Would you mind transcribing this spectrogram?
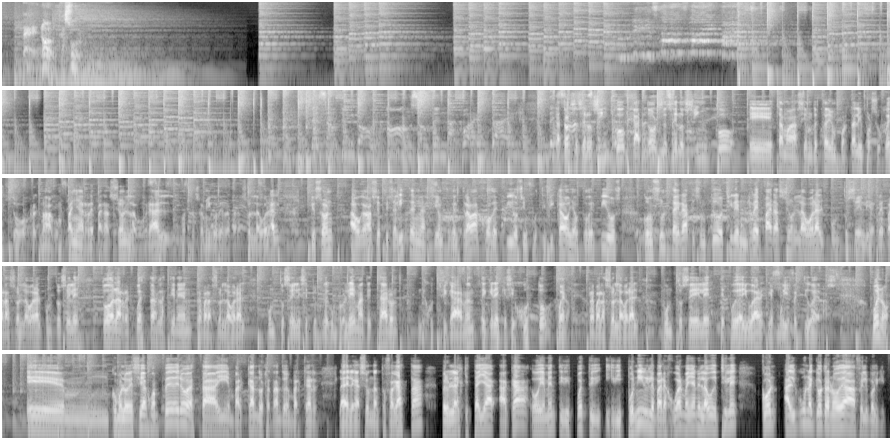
de norte a sur. 1405, 1405, eh, estamos haciendo Estadio en Portal y por supuesto nos acompaña Reparación Laboral, nuestros amigos de Reparación Laboral, que son abogados especialistas en accidentes del trabajo, despidos injustificados y autodespidos. Consulta gratis en todo Chile en reparacionlaboral.cl, reparacionlaboral.cl. Todas las respuestas las tienen en reparacionlaboral.cl. Si tú tienes algún problema, te echaron injustificadamente, crees que es injusto, bueno, reparacionlaboral.cl te puede ayudar y es muy efectivo además. Bueno, eh, como lo decía Juan Pedro, está ahí embarcando, tratando de embarcar la delegación de Antofagasta, pero la que está ya acá, obviamente, y dispuesto y, y disponible para jugar mañana en la U de Chile con alguna que otra novedad, Felipe Holguín.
